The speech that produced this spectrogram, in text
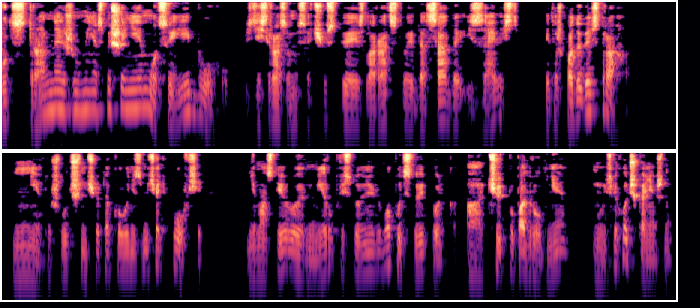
Вот странное же у меня смешение эмоций, ей-богу. Здесь разум и сочувствие, и злорадство, и досада, и зависть, и даже подобие страха. Нет уж, лучше ничего такого не замечать вовсе, демонстрируя миру пристойное любопытство и только. А чуть поподробнее, ну, если хочешь, конечно,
